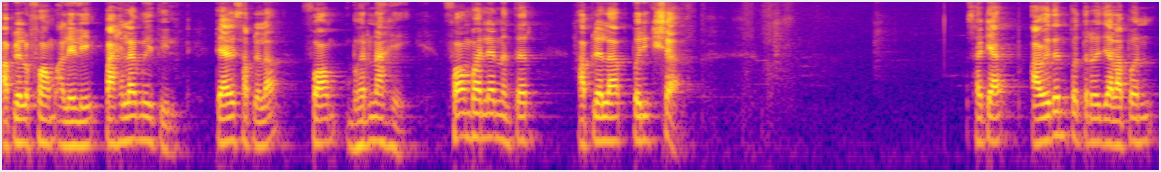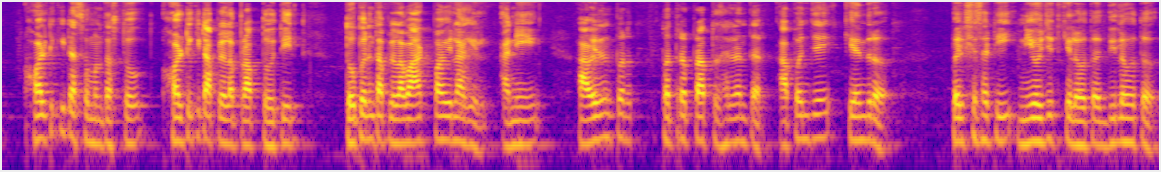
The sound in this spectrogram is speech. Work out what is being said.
आपल्याला फॉर्म आलेले पाहायला मिळतील. त्यावेळेस आपल्याला फॉर्म भरणं आहे. फॉर्म भरल्यानंतर आपल्याला परीक्षा साठी आवेदनपत्र ज्याला आपण हॉल तिकीट असं म्हणत असतो हॉल तिकीट आपल्याला प्राप्त होतील तोपर्यंत आपल्याला वाट पाहावी लागेल. आणि आवेदनपर पत्र प्राप्त झाल्यानंतर आपण जे केंद्र परीक्षेसाठी नियोजित केलं होतं दिलं होतं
